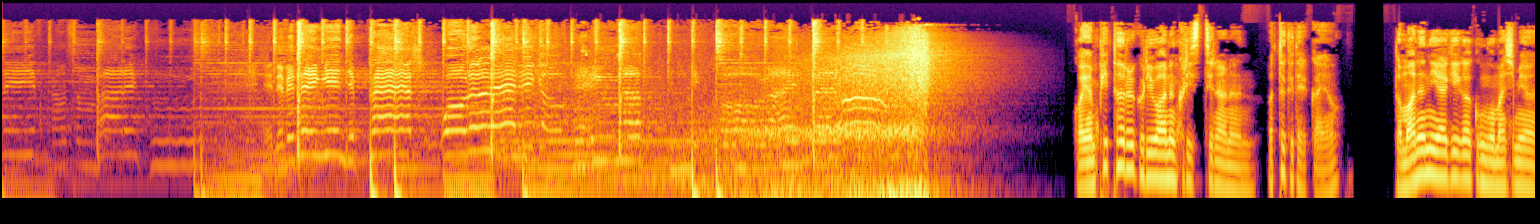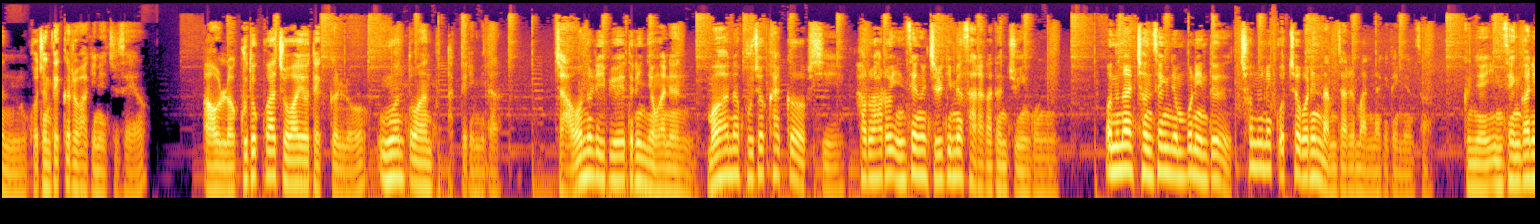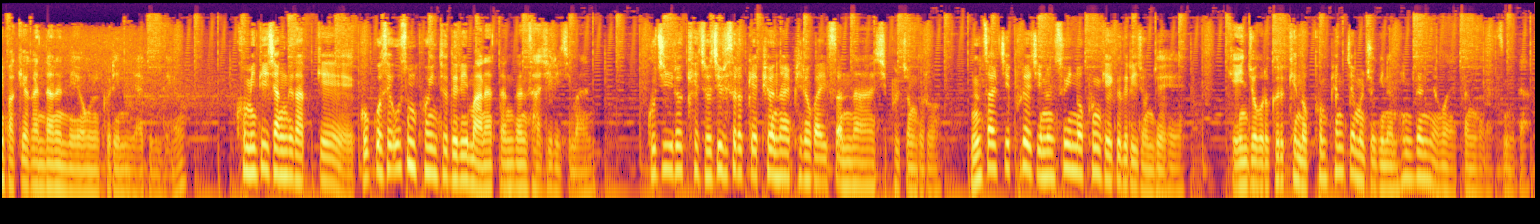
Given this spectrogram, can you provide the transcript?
과연 피터를 그리워하는 크리스티나는 어떻게 될까요? 더 많은 이야기가 궁금하시면 고정 댓글을 확인해주세요. 아울러 구독과 좋아요 댓글로 응원 또한 부탁드립니다. 자 오늘 리뷰해드린 영화는 뭐 하나 부족할 거 없이 하루하루 인생을 즐기며 살아가던 주인공이 어느 날 천생연분인 듯 첫눈에 꽂혀버린 남자를 만나게 되면서 그녀의 인생관이 바뀌어간다는 내용을 그린 이야기인데요. 코미디 장르답게 곳곳에 웃음 포인트들이 많았던 건 사실이지만 굳이 이렇게 저질스럽게 표현할 필요가 있었나 싶을 정도로 눈살 찌푸려지는 수위 높은 개그들이 존재해 개인적으로 그렇게 높은 평점을 주기는 힘든 영화였던 것 같습니다.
